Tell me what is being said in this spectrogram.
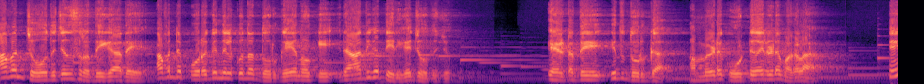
അവൻ ചോദിച്ചത് ശ്രദ്ധിക്കാതെ അവന്റെ പുറകെ നിൽക്കുന്ന ദുർഗയെ നോക്കി രാധിക തിരികെ ചോദിച്ചു. ഏട്ടത്തി ഇത് ദുർഗ അമ്മയുടെ കൂട്ടുകാരിയുടെ മകളാ. ഏ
